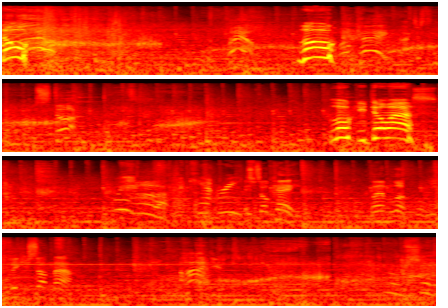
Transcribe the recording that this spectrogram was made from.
No! Luke! Okay, I just I'm stuck. Luke, you dumbass! I can't reach. It's okay. Clem, look, we'll, we'll figure something out. Behind you. Oh shit.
